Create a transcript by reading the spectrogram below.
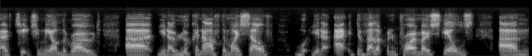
of teaching me on the road, uh, you know, looking after myself, you know, developing promo skills. Um,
